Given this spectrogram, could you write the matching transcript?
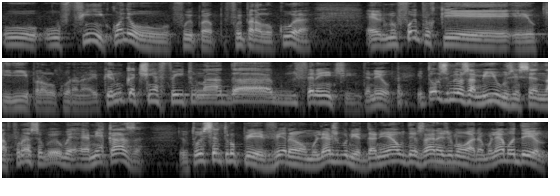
O, o fim, quando eu fui para fui a loucura, é, não foi porque eu queria ir para a loucura, não. É porque eu nunca tinha feito nada diferente, entendeu? E todos os meus amigos na França, eu, é a minha casa. Eu estou em Saint-Tropez, verão, mulheres bonitas, Daniel, designer de moda, mulher modelo,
